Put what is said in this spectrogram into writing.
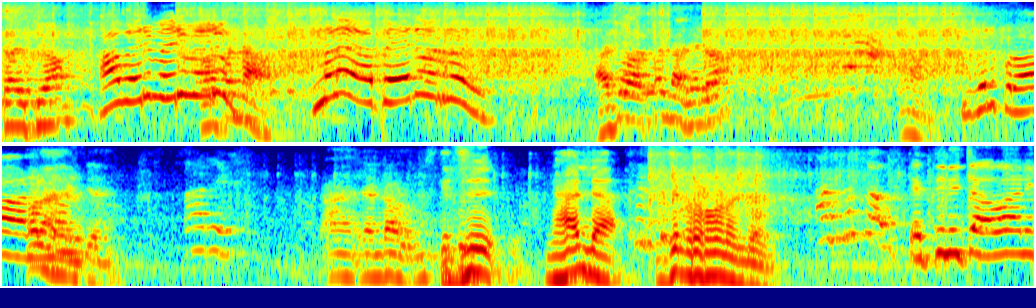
കളിച്ചോ ആ വരും വരും വരും. നിങ്ങൾ പേര് ആ. ഇവർ പ്രോ ഇജ് ഞാനല്ല. എത്തിന് ചാവാന്.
